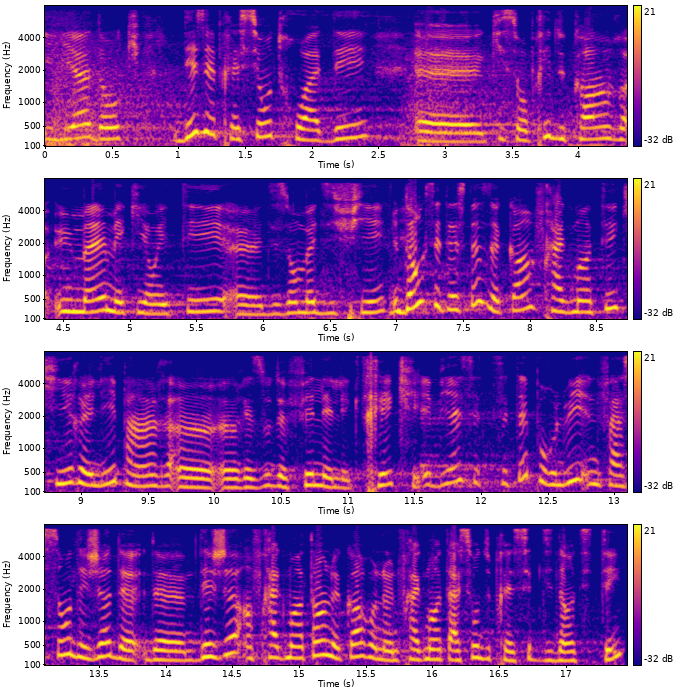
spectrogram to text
il y a donc des impressions 3D euh, qui sont prises du corps humain, mais qui ont été, euh, disons, modifiées. Donc, cette espèce de corps fragmenté qui est relié par un, un réseau de fils électriques, eh bien, c'était pour lui une façon déjà de, de, déjà en fragmentant le corps, on a une fragmentation du principe d'identité.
